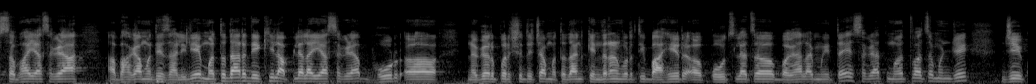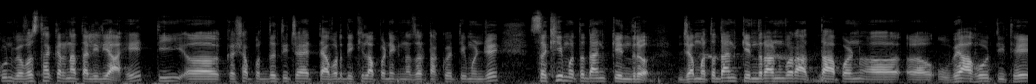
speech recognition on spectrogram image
सभा या सगळ्या भागामध्ये झालेली आहे. मतदार देखील आपल्याला या सगळ्या भोर नगर परिषदेच्या मतदान केंद्रांवरती बाहेर पोहोचल्याचं बघायला मिळतंय. सगळ्यात महत्त्वाचं म्हणजे जी एकूण व्यवस्था करण्यात आलेली आहे. ती कशा पद्धतीच्या आहेत त्यावर देखील आपण एक नजर टाकूया. ती म्हणजे सखी मतदान केंद्र. ज्या मतदान केंद्रांवर आत्ता आपण उभे आहोत तिथे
